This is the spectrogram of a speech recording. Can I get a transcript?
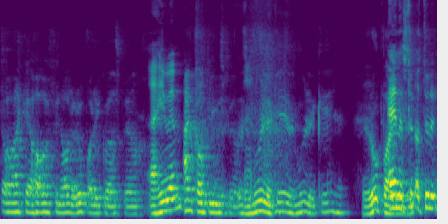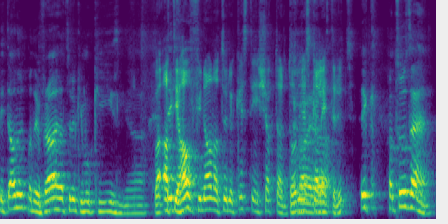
toch een keer halve finale Europa League wel spelen. En hier Wim? En kampioen spelen. Dat is moeilijk, hè. Dat is moeilijk, hè. Europa En het is natuurlijk niet anders, maar de vraag is natuurlijk, je moet kiezen. Ja. Maar als Ik- die halffinale natuurlijk is tegen Shakhtar Donetsk, Ja, ja. ligt eruit. Ik kan het zo zeggen.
